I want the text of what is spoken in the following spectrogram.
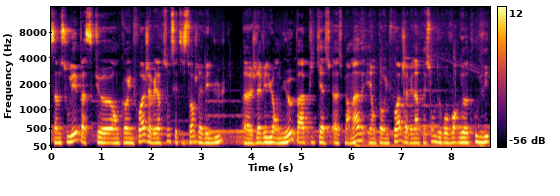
Ça me saoulait parce que, encore une fois, j'avais l'impression que cette histoire, je l'avais lue. euh, je l'avais lu en mieux, pas appliqué à, à Superman, et encore une fois, j'avais l'impression de revoir euh, True Grit.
